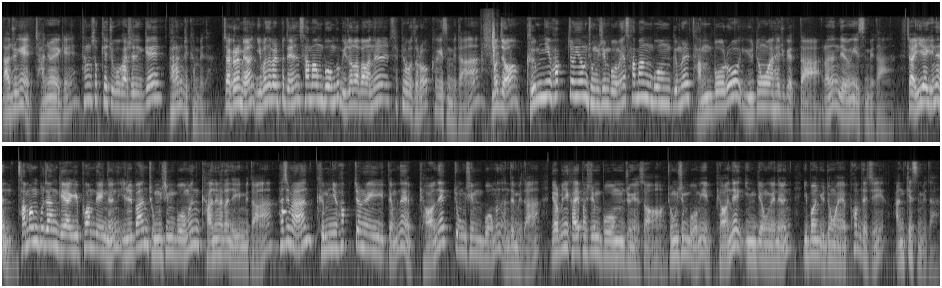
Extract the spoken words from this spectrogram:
나중에 자녀에게 상속해주고 가시는 게 바람직합니다. 자 그러면 이번에 발표된 사망보험금 유동화 방안을 살펴보도록 하겠습니다. 먼저 금리 확정형 종신보험의 사망보험금을 담보로 유동화해주겠다라는 내용이 있습니다. 자, 이 얘기는 사망보장 계약이 포함되어 있는 일반 종신보험은 가능하다는 얘기입니다. 하지만 금리 확정형이기 때문에 변액 종신보험은 안 됩니다. 여러분이 가입하신 보험 중에서 종신보험이 변액인 경우에는 이번 유동화에 포함되지 않겠습니다.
